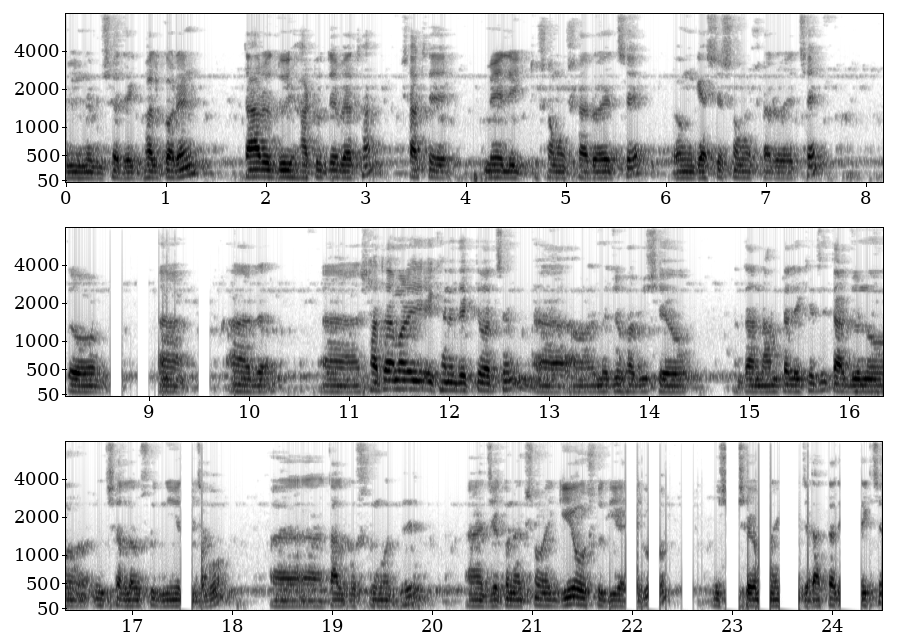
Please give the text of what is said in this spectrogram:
বিভিন্ন বিষয় দেখভাল করেন। তারও দুই হাঁটুতে ব্যথা সাথে মেয়েলি একটু সমস্যা রয়েছে এবং গ্যাসের সমস্যা রয়েছে। তো আর সাথে আমার এখানে দেখতে পাচ্ছেন আমার মেজো ভাবি, সেও তার নামটা লিখেছি, তার জন্য ইনশাল্লাহ ওষুধ নিয়ে যাব কাল পরশুর মধ্যে যে কোনো এক সময় গিয়ে ওষুধ দিয়ে যে ডাক্তার দেখছে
